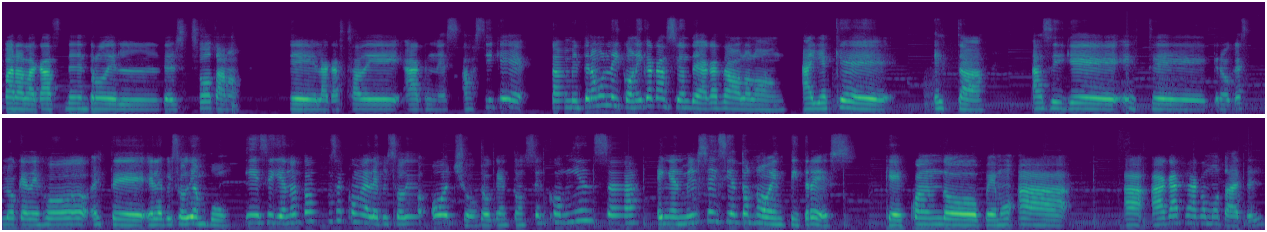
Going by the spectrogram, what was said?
para la casa dentro del, del sótano de la casa de Agnes. Así que también tenemos la icónica canción de Agatha All Along. Ahí es que está. Así que este creo que es lo que dejó este el episodio en boom. Y siguiendo entonces con el episodio 8, lo que entonces comienza en el 1693, que es cuando vemos a, Agatha como tal,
